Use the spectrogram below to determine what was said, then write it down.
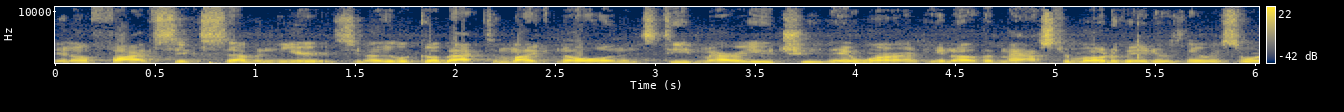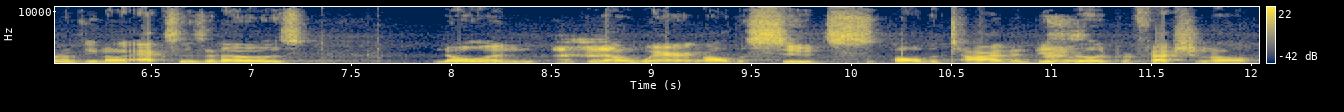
you know five, six, seven years. You know, you look go back to Mike Nolan and Steve Mariucci. They weren't you know the master motivators. They were sort of you know X's and O's, Nolan, you know, wearing all the suits all the time and being really professional,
